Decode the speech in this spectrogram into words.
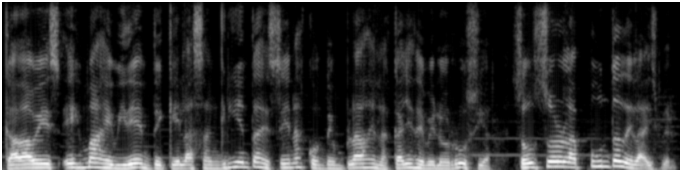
Cada vez es más evidente que las sangrientas escenas contempladas en las calles de Bielorrusia son solo la punta del iceberg,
